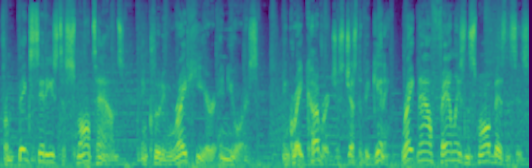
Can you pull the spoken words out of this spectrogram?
from big cities to small towns, including right here in yours. And great coverage is just the beginning. Right now, families and small businesses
